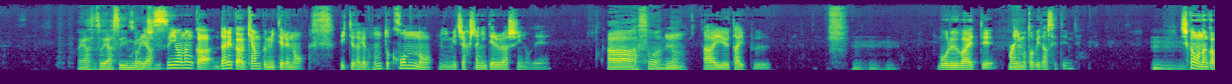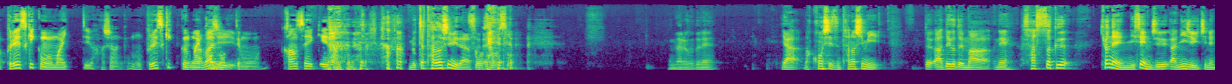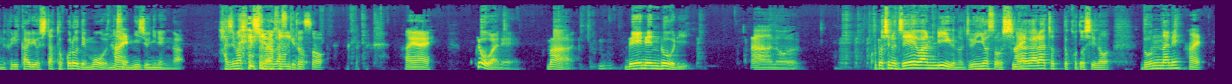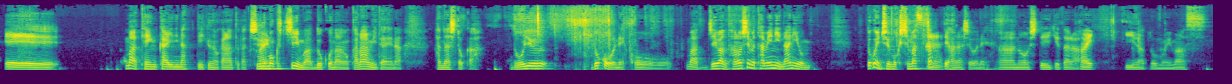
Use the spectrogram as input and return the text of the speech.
そう安井もいるし。安井はなんか、誰かがキャンプ見てるのって言ってたけど、ほんと今野にめちゃくちゃ似てるらしいので、ああ、そうなんだ。うん。ああいうタイプ、うんうんボール奪えて、前にも飛び出せてみたいしかもなんか、プレースキックもうまいっていう話なんだけど、もうプレースキックうまいあマジ今野ってもう、完成形じゃん。めっちゃ楽しみだ、そうれそうそう。なるほどね。いや、まあ、今シーズン楽しみとあということで、まあね、早速、去年2010あ21年の振り返りをしたところでもうはい2022年が始まってしまいますけど、ほんとそう。早い。今日はね、まあ、例年通り、あの、今年の J1 リーグの順位予想をしながら、ちょっと今年のどんなね、はい。えーまあ展開になっていくのかなとか、注目チームはどこなのかなみたいな話とか、どういう、どこをね、こう、まあ J1 楽しむために何を、どこに注目しますかうんっていう話をね、あの、していけたらはい。いいなと思います。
